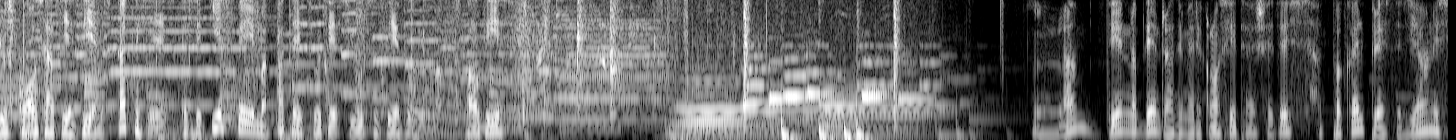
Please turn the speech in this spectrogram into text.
Jūs klausāties dienas katehēs, kas ir iespējama pateicoties jūsu ziedojumam. Paldies! Labdien, labdien, rādījumie arī klausītāji, šeit es atpakaļ, priesteris Jānis,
